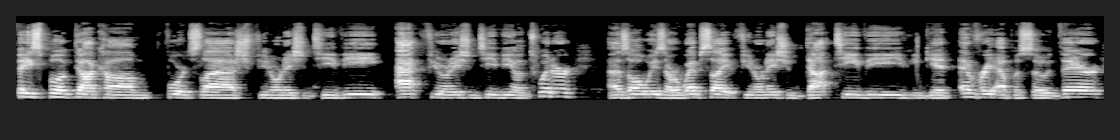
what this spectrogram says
Facebook.com forward slash Funeral Nation TV at Funeral Nation TV on Twitter. As always, our website, funeralnation.tv. You can get every episode there,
